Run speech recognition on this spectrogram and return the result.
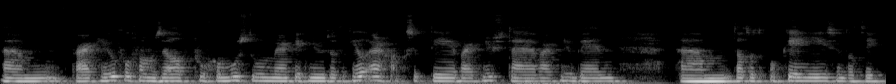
Um, waar ik heel veel van mezelf vroeger moest doen, merk ik nu dat ik heel erg accepteer waar ik nu sta, waar ik nu ben. Um, dat het oké is en dat ik,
